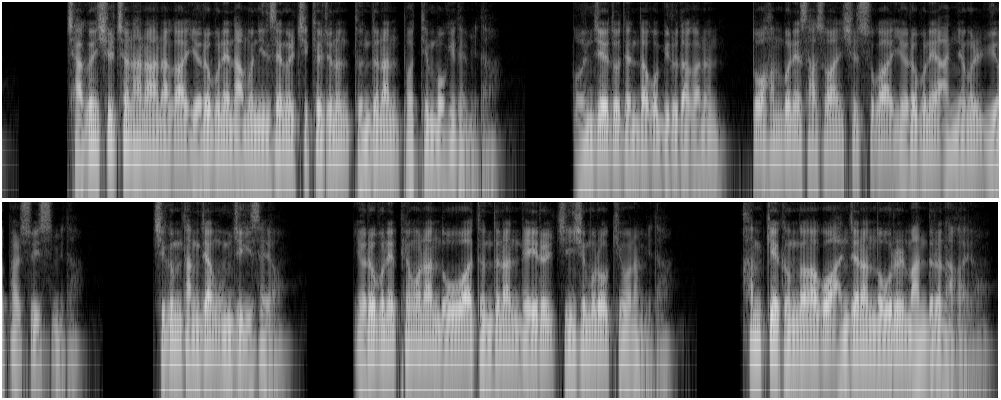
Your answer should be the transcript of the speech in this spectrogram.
작은 실천 하나하나가 여러분의 남은 인생을 지켜주는 든든한 버팀목이 됩니다. 언제 해도 된다고 미루다가는 또 한 번의 사소한 실수가 여러분의 안녕을 위협할 수 있습니다. 지금 당장 움직이세요. 여러분의 평온한 노후와 든든한 내일을 진심으로 기원합니다. 함께 건강하고 안전한 노후를 만들어 나가요.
